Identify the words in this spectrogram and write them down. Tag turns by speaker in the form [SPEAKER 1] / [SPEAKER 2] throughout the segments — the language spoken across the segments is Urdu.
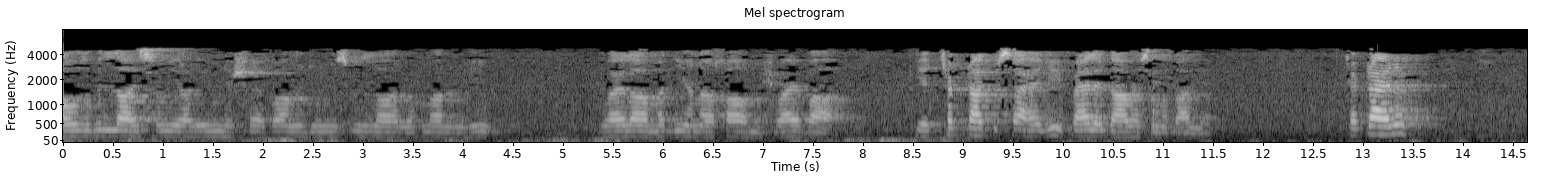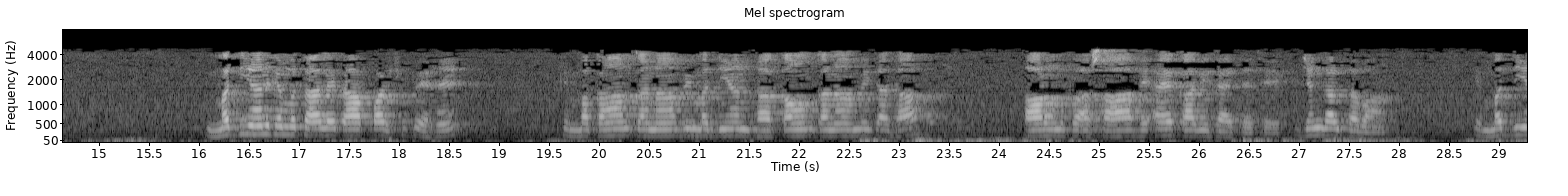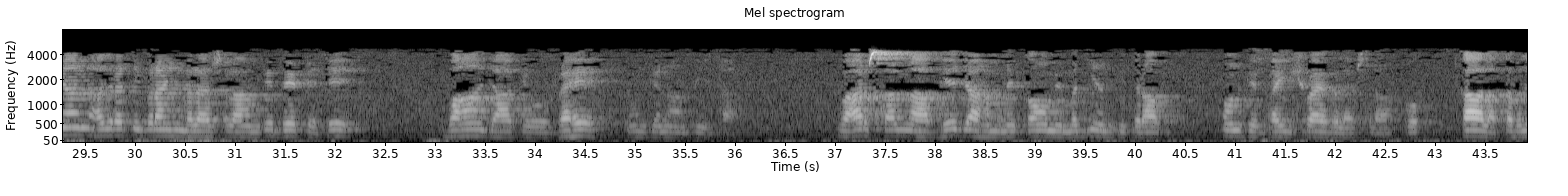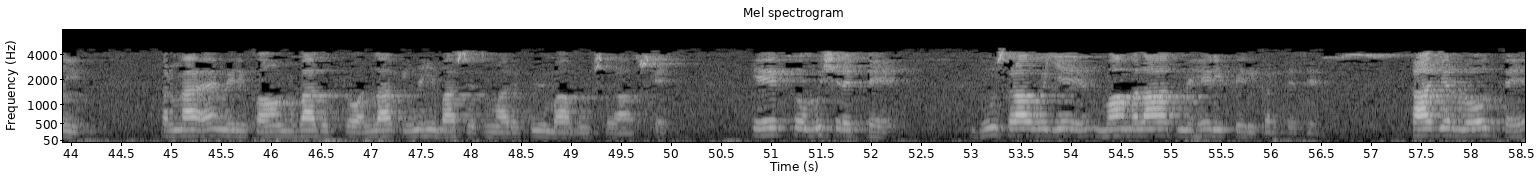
[SPEAKER 1] اعوذ باللہ السمیع العلیم من الشیطان الرجیم بسم اللہ الرحمن الرحیم ویلا مدین خواہ شعیبہ. یہ چھٹا قصہ ہے جی پہلے دعوے سے متعلق. چھٹا ہے نا؟ مدین کے متعلق آپ پڑھ چکے ہیں کہ مقام کا نام بھی مدین تھا، قوم کا نام بھی کیا تھا، اور ان کو اصحاب اے کا بھی کہتے تھے، جنگل تباہ کہ مدین حضرت ابراہیم علیہ السلام کے بیٹے تھے، وہاں جا کے وہ رہے، ان کے نام بھی تھا۔ وہ بھیجا ہم نے قوم مدین کی طرف ان کے بھائی شعیب علیہ السلام کو۔ کالا تبلیغ۔ فرمایا، اے میری قوم، عبادت کو اللہ کی نہیں بات سے تمہارے کوئی بابو سے ایک تو مشرق تھے، دوسرا وہ یہ معاملات میں ہیری پھیری کرتے تھے۔ تاجر لوگ تھے،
